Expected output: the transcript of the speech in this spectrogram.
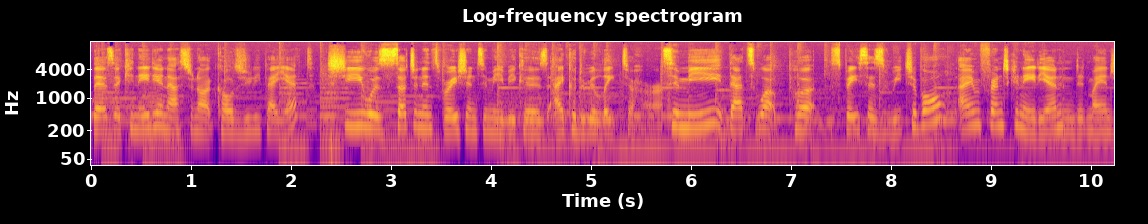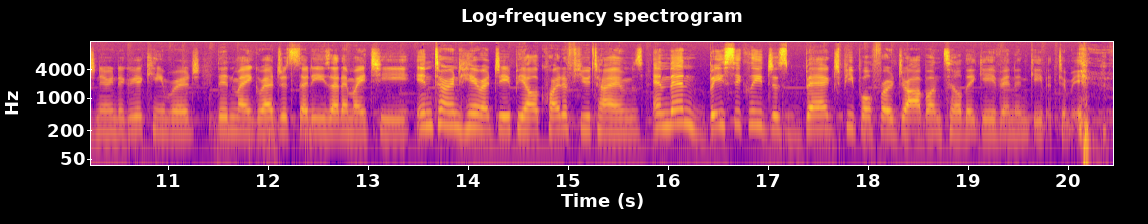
There's a Canadian astronaut called Julie Payette. She was such an inspiration to me because I could relate to her. To me, that's what put space as reachable. I'm French Canadian, and did my engineering degree at Cambridge, did my graduate studies at MIT, interned here at JPL quite a few times, and then basically just begged people for a job until they gave in and gave it to me.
